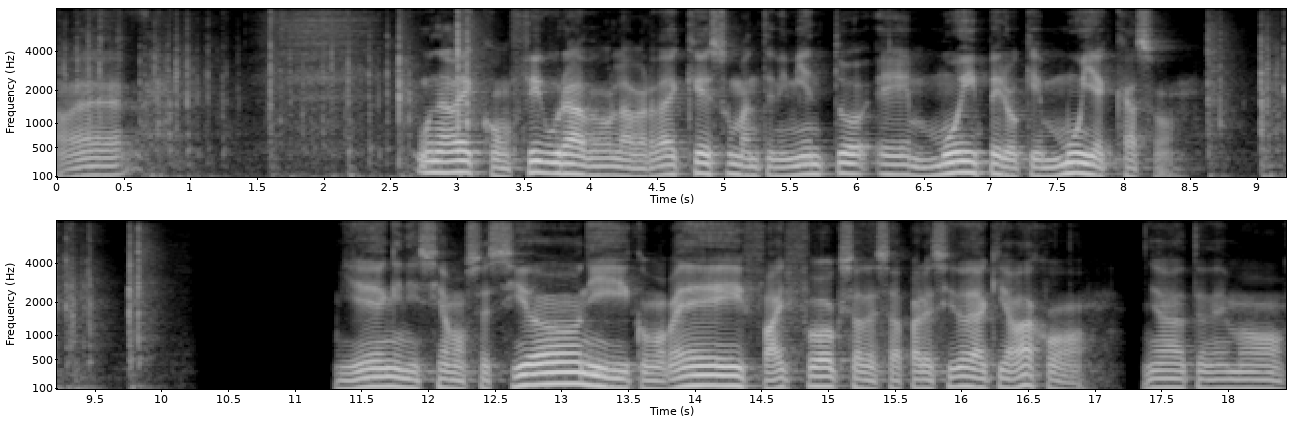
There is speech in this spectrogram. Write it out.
A ver... Una vez configurado, la verdad es que su mantenimiento es muy, pero que muy escaso. Bien, iniciamos sesión y como veis, Firefox ha desaparecido de aquí abajo. Ya tenemos,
